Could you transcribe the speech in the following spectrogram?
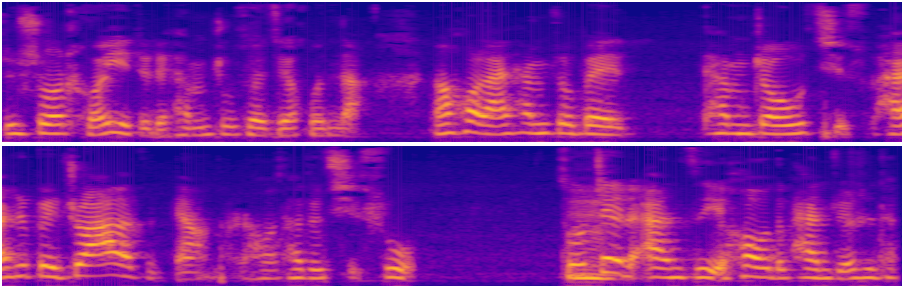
就是说可以就给他们注册结婚的。然后后来他们就被他们州起诉，还是被抓了怎么样的？然后他就起诉，做这个案子以后的判决是他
